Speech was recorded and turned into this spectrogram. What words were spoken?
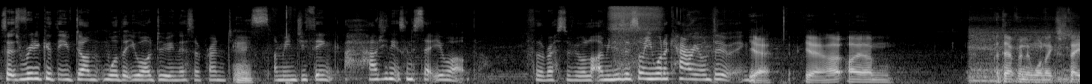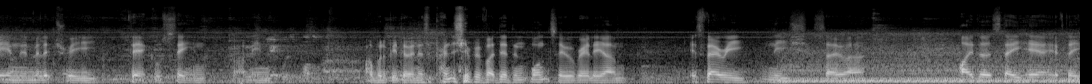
So it's really good that you've done, well, that you are doing this apprentice. I mean, do you think, how do you think it's going to set you up for the rest of your life? I mean, is this something you want to carry on doing? Yeah, yeah. I, I um, I definitely want to stay in the military vehicle scene. I mean, I wouldn't be doing this apprenticeship if I didn't want to. Really, um, it's very niche. So uh, either stay here if they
